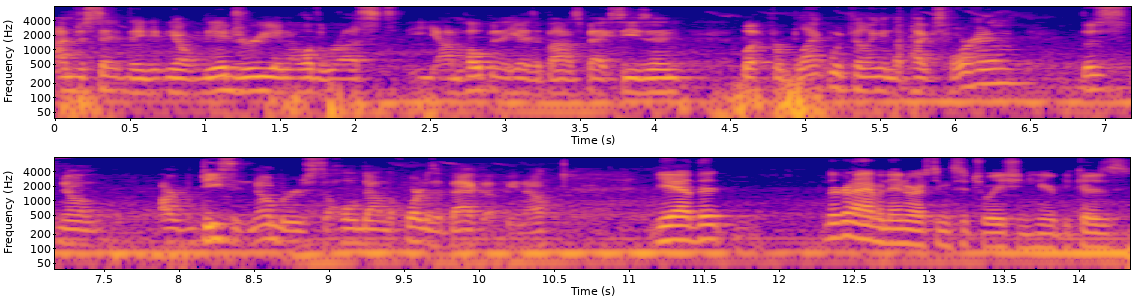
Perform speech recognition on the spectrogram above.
I'm just saying, thinking, you know, the injury and all the rust. He, I'm hoping that he has a bounce back season. But for Blackwood filling in the pipes for him, those you know are decent numbers to hold down the fort as a backup. You know, Yeah, they're, they're going to have an interesting situation here because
